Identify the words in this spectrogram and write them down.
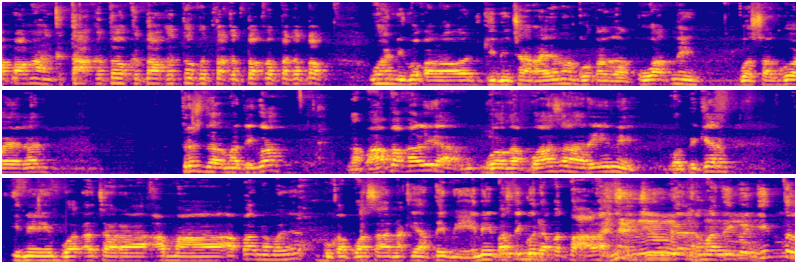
lapangan ketak ketok ketok ketok ketok ketok ketok ketok. Wah nih gue kalau gini caranya mah gue kagak kuat nih. Puasa gue ya kan? Terus dalam hati gue nggak apa-apa kali ya gue nggak puasa hari ini. Gue pikir ini buat acara ama apa namanya buka puasa anak yatim ini pasti gue dapat pahalanya juga dalam hati gue gitu.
